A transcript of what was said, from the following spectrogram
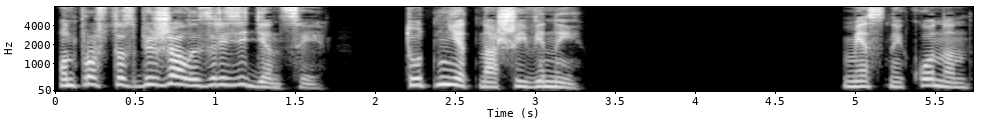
Он просто сбежал из резиденции. Тут нет нашей вины. Местный Конан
